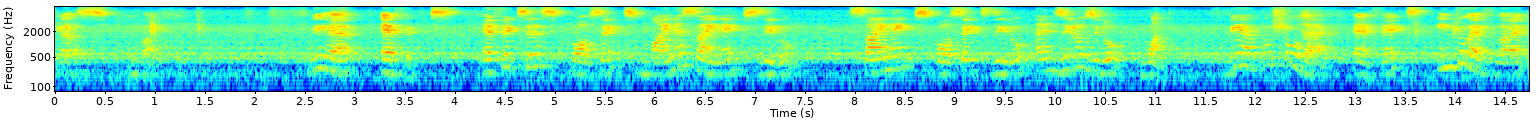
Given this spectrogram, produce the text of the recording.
plus y. We have fx. fx is cos x minus sin x 0, sin x cos x 0 and 0 0 1. We have to show that fx into fy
